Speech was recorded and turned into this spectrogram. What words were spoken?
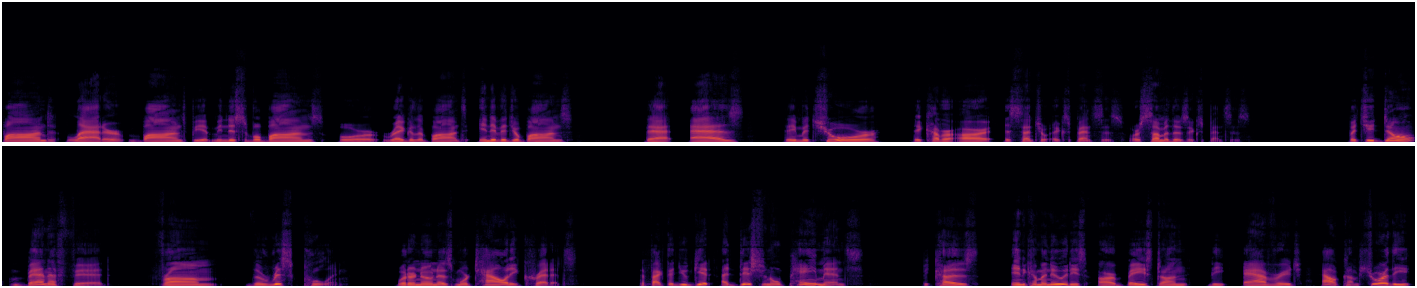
bond ladder, bonds, be it municipal bonds or regular bonds, individual bonds that as they mature, they cover our essential expenses or some of those expenses. But you don't benefit from the risk pooling, what are known as mortality credits. The fact that you get additional payments because income annuities are based on the average outcome. Sure, the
